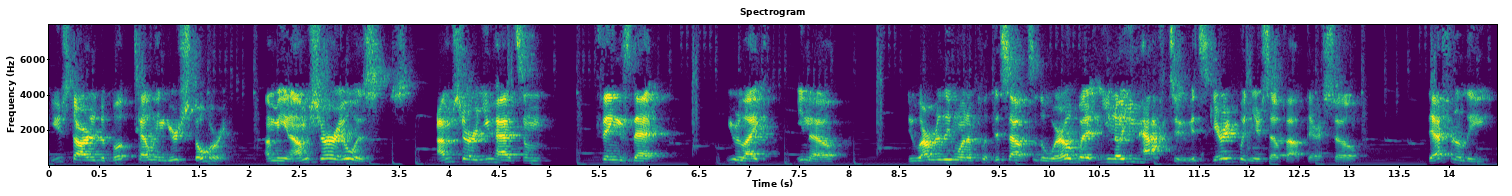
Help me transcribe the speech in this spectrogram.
you started a book telling your story. I mean, I'm sure it was I'm sure you had some things that you were like, you know, do I really want to put this out to the world? But you know, you have to. It's scary putting yourself out there. So definitely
